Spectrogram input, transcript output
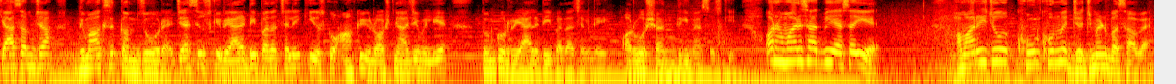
क्या समझा? दिमाग से कमज़ोर है। जैसे उसकी रियलिटी पता चली कि उसको आँखों की रोशनी आज ही मिली है तो उनको रियलिटी पता चल गई और वो शांति महसूस की। और हमारे साथ भी ऐसा ही है। हमारी जो खून खून में जजमेंट बसा हुआ है,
